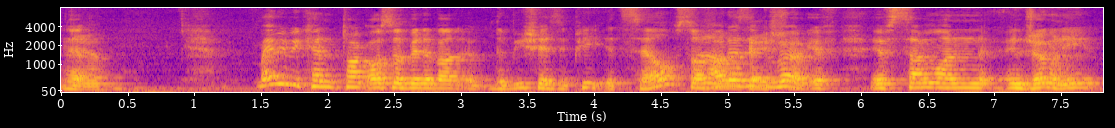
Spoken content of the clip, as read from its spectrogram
Yeah. Maybe we can talk also a bit about the BJCP itself. So how does it work? If if someone in Germany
